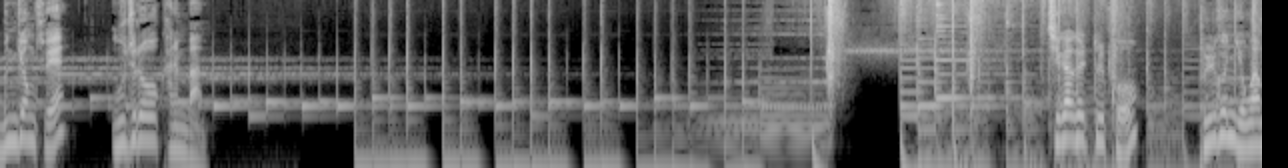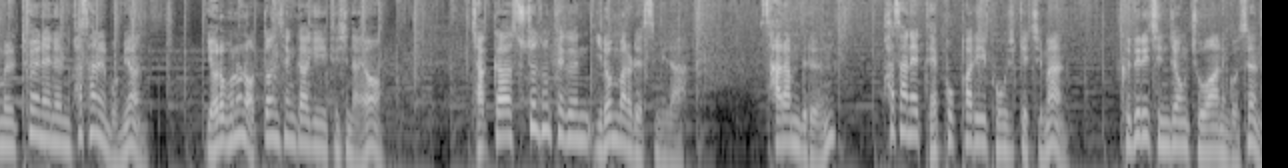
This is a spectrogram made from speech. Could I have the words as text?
문경수의 우주로 가는 밤 지각을 뚫고 붉은 용암을 토해내는 화산을 보면 여러분은 어떤 생각이 드시나요? 작가 수전 손택은 이런 말을 했습니다. 사람들은 화산의 대폭발이 보고 싶겠지만 그들이 진정 좋아하는 것은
